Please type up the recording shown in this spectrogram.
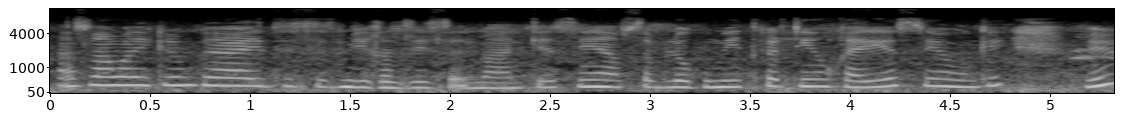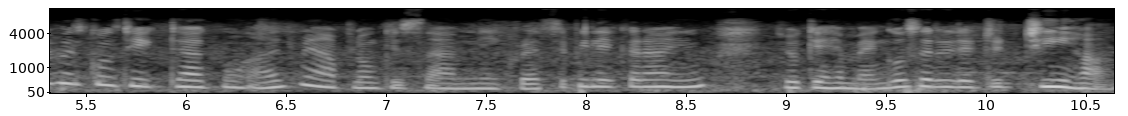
अस्सलाम वालेकुम guys this is me Ghazi Salman कैसे हैं आप सब लोग? उम्मीद करती हूँ खैरियत से होंगे। मैं भी बिल्कुल ठीक ठाक हूँ। आज मैं आप लोगों के सामने एक रेसिपी लेकर आई हूँ, जो कि है मैंगो से रिलेटेड जी हाँ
